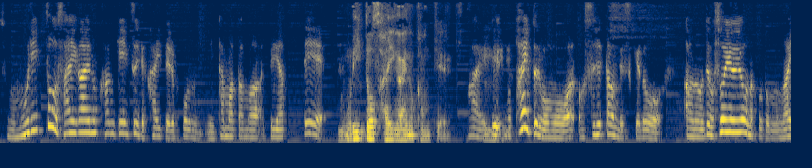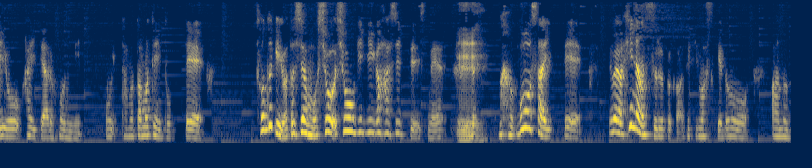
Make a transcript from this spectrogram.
その森と災害の関係について書いてる本にたまたま出会って、森と災害の関係。はい。うんで、もうタイトルももう忘れたんですけど、あの、でもそういうようなことの内容を書いてある本に、をたまたま手に取って、その時私はもう衝衝撃が走ってですね、え 防災って、いわゆる避難するとかはできますけど、あの、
